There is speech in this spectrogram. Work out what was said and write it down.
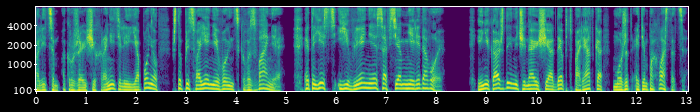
По лицам окружающих хранителей я понял, что присвоение воинского звания — это есть явление совсем не рядовое. И не каждый начинающий адепт порядка может этим похвастаться.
